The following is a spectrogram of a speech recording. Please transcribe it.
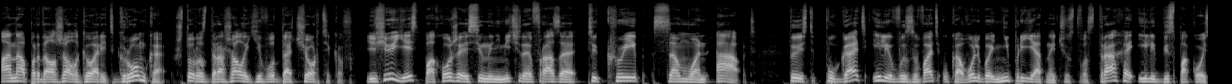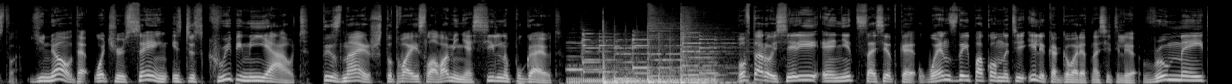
Она продолжала говорить громко, что раздражало его до чертиков. Еще есть похожая синонимичная фраза to creep someone out — то есть пугать или вызывать у кого-либо неприятное чувство страха или беспокойства. You know that what you're saying is just creeping me out. Ты знаешь, что твои слова меня сильно пугают. Во второй серии Эннит, соседка Wednesday по комнате, или, как говорят носители, roommate,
